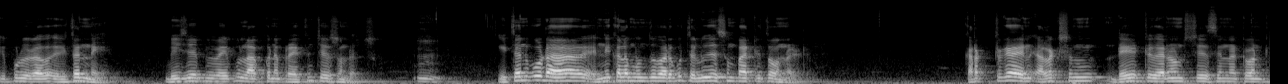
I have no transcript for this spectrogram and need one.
ఇప్పుడు ఇతన్ని బీజేపీ వైపు లాక్కునే ప్రయత్నం చేసి ఉండొచ్చు. ఇతను కూడా ఎన్నికల ముందు వరకు తెలుగుదేశం పార్టీతో ఉన్నాడు. కరెక్ట్గా ఎలక్షన్ డేట్ అనౌన్స్ చేసినటువంటి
